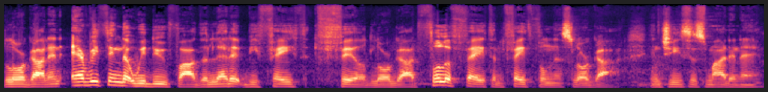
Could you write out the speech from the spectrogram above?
Lord God, and everything that we do, Father, let it be faith filled, Lord God, full of faith and faithfulness, Lord God. In Jesus' mighty name.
